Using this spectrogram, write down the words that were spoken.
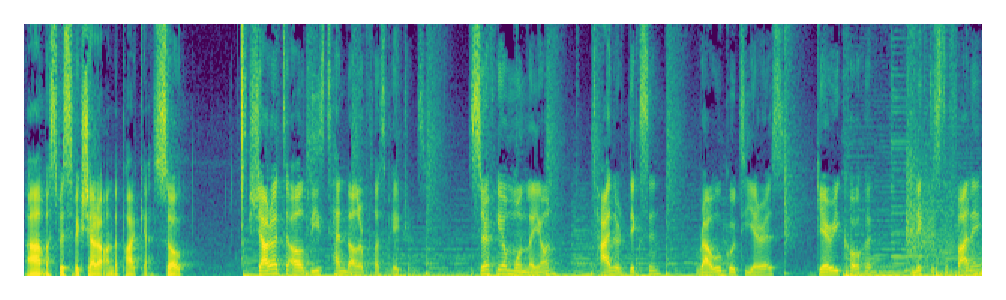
um, a specific shout out on the podcast. So, shout out to all these ten dollar plus patrons: Sergio Monleon, Tyler Dixon, Raul Gutierrez, Gary Kohut, Nick DeStefane,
